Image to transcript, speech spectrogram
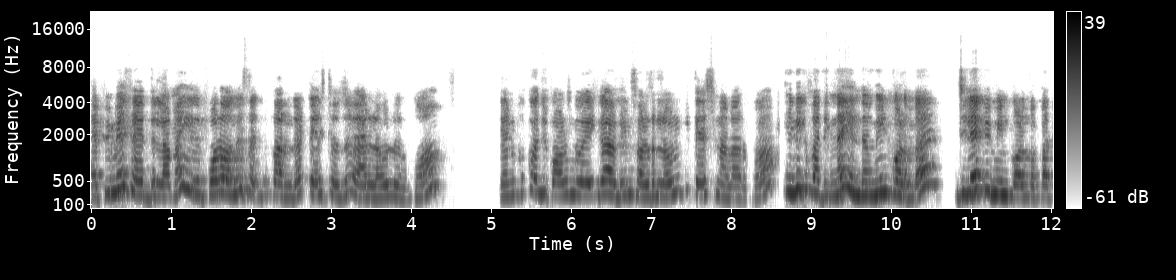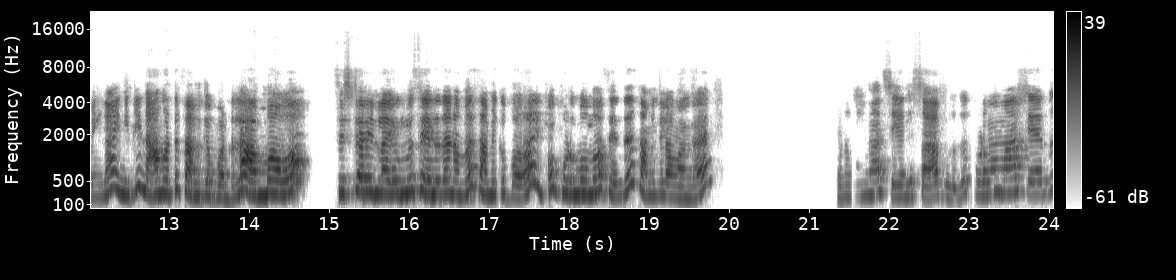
எப்பயுமே செய்யறது இல்லாம இது போல வந்து செஞ்சு பாருங்க. டேஸ்ட் வந்து வேற லெவல் இருக்கும். எனக்கு கொஞ்சம் குழம்பு வைங்க அப்படின்னு சொல்ற லெவலுக்கு டேஸ்ட் நல்லா இருக்கும். இன்னைக்கு பாத்தீங்கன்னா இந்த மீன் குழம்பு ஜிலேபி மீன் குழம்பு பாத்தீங்கன்னா இன்னைக்கு நான் மட்டும் சமைக்க போறதில்ல. அம்மாவும் சிஸ்டர் இல்ல இவங்களும் சேர்ந்துதான் நம்ம சமைக்க போறோம். இப்போ குடும்பமா சேர்ந்து சமைக்கலாம் வாங்க. குடும்பமா சேர்ந்து சாப்பிடுறது குடும்பமா சேர்ந்து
